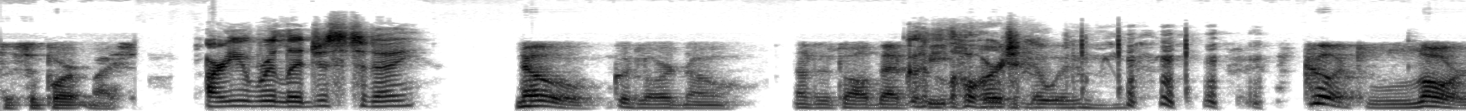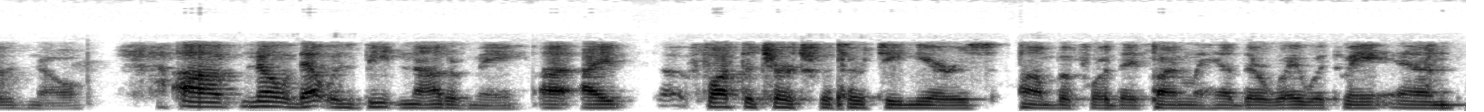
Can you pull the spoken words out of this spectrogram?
to support myself. Are you religious today? No, good lord, no, not at all. That good lord, that was good lord, no. Uh, no, that was beaten out of me. Uh, I fought the church for 13 years um, before they finally had their way with me, and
